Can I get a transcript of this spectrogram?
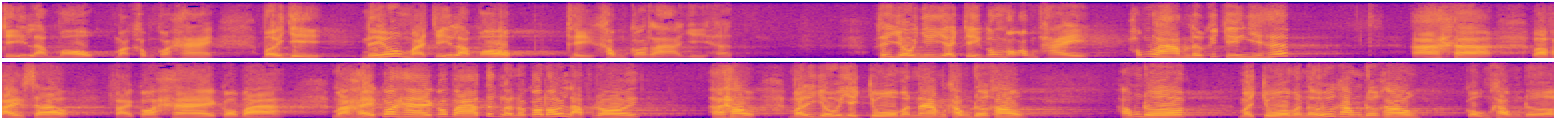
chỉ là một mà không có hai. Bởi vì nếu mà chỉ là một thì không có là gì hết. Thí dụ như giờ chỉ có một ông thầy không làm được cái chuyện gì hết. À và phải làm sao? Phải có hai, có ba. Mà hãy có hai, có ba, tức là nó có đối lập rồi. Phải không? Mà ví dụ về chùa mà nam không được không? Không được. Mà chùa mà nữ không được không? Cũng không được.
